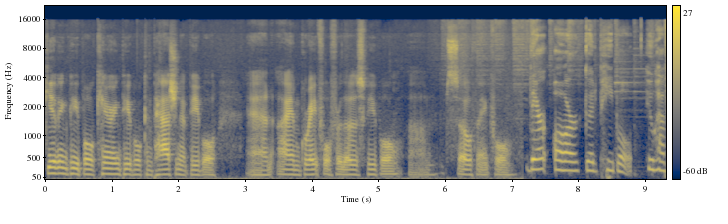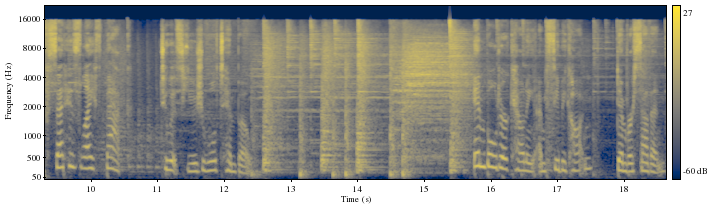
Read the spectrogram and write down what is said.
giving people, caring people, compassionate people. And I am grateful for those people. Um, so thankful. There are good people who have set his life back to its usual tempo. In Boulder County, I'm CB Cotton, Denver 7.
